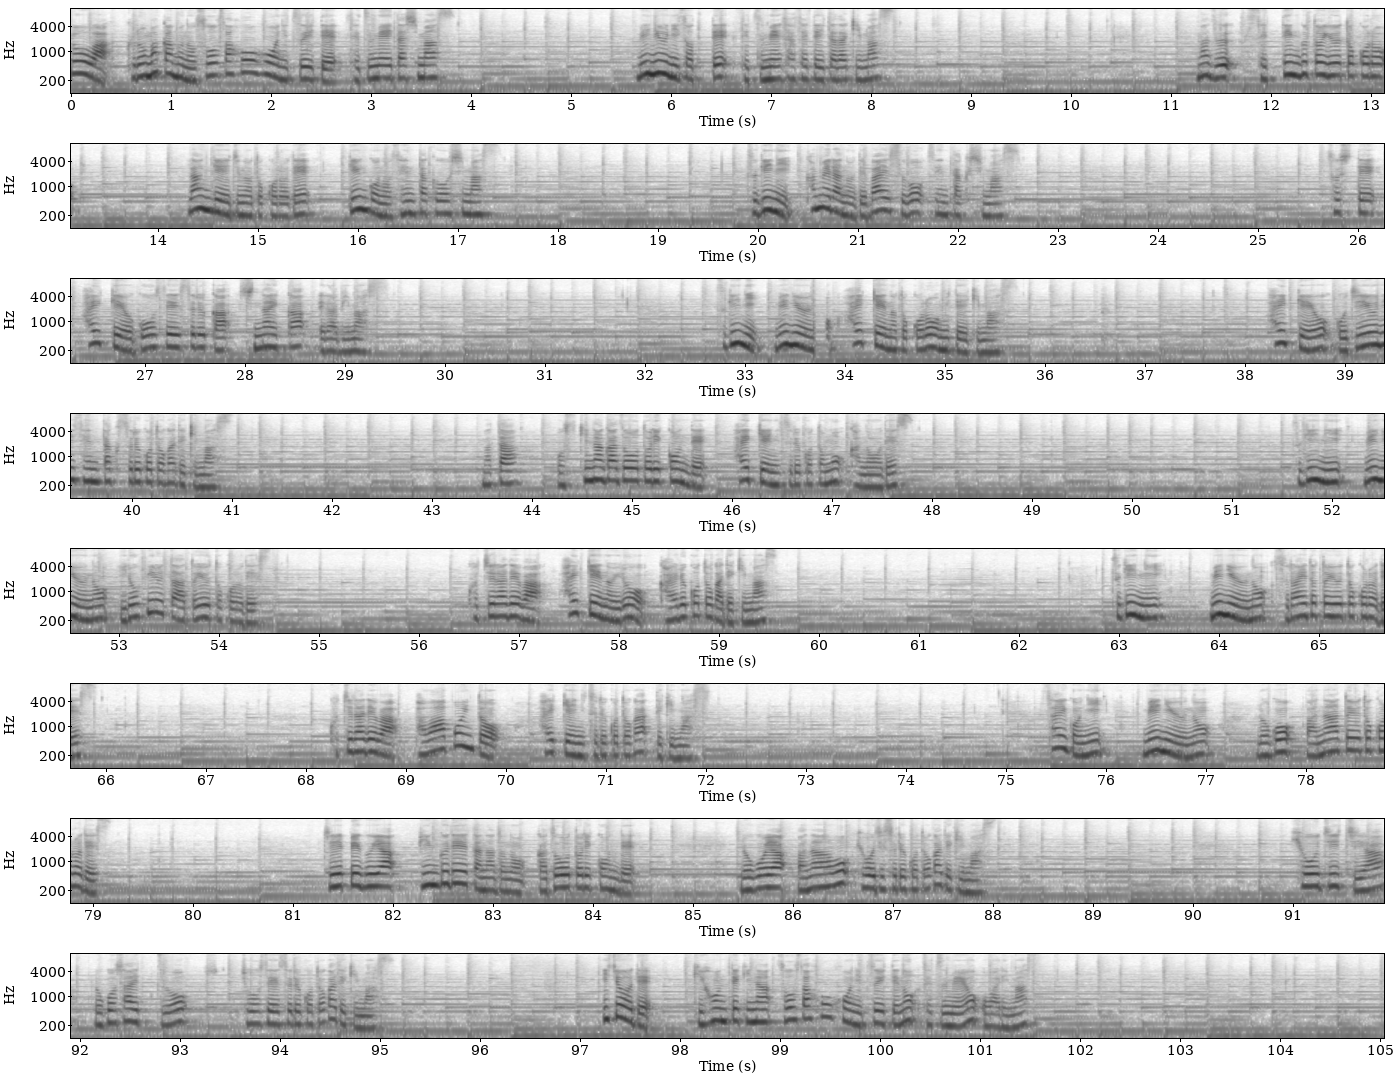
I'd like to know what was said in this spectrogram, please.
今日はクロマカムの操作方法について説明いたします。メニューに沿って説明させていただきます。まずセッティングというところ。ランゲージのところで言語の選択をします。次にカメラのデバイスを選択します。そして背景を合成するかしないか選びます。次にメニューの背景のところを見ていきます。背景をご自由に選択することができます。またお好きな画像を取り込んで背景にすることも可能です。次にメニューの色フィルターというところです。こちらでは背景の色を変えることができます。次にメニューのスライドというところです。こちらではパワーポイントを背景にすることができます。最後にメニューのロゴバナーというところです。JPEG や PING データなどの画像を取り込んでロゴやバナーを表示することができます。表示位置やロゴサイズを調整することができます。以上で基本的な操作方法についての説明を終わります。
